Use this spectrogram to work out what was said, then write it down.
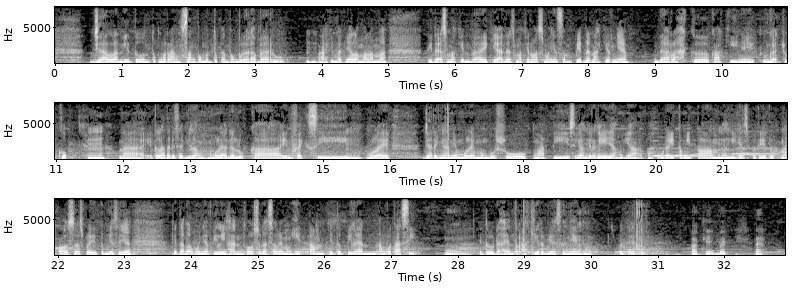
jalan itu untuk merangsang pembentukan pembuluh darah baru. Nah akibatnya lama-lama tidak semakin baik ya ada semakin lama semakin sempit dan akhirnya darah ke kakinya itu nggak cukup. Hmm. Nah itulah tadi saya bilang mulai ada luka infeksi, hmm. mulai jaringannya mulai membusuk, mati sehingga hmm. akhirnya yang yang apa udah hitam-hitam hmm. kakinya seperti itu. Nah kalau sudah seperti itu biasanya kita nggak punya pilihan. Kalau sudah sampai menghitam itu pilihan amputasi. Hmm. Itu udah yang terakhir biasanya itu hmm. seperti itu. Oke okay, baik.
